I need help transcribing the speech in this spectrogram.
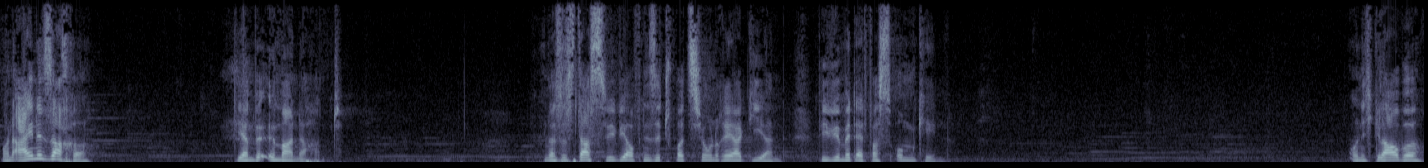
Und eine Sache, die haben wir immer in der Hand. Und das ist das, wie wir auf eine Situation reagieren, wie wir mit etwas umgehen. Und ich glaube,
